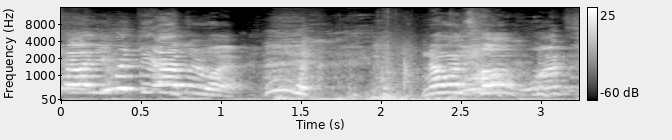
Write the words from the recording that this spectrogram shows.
thought you went the other way. No one's home. What?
